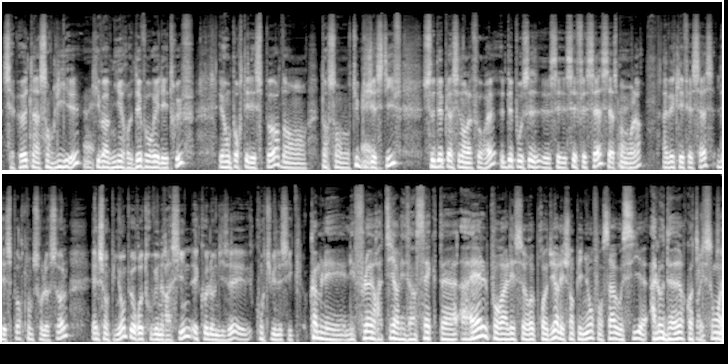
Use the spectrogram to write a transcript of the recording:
ça peut être un sanglier qui va venir dévorer les truffes et emporter les spores dans, dans son tube digestif, se déplacer dans la forêt, déposer ses, ses fesses, et à ce moment-là, avec les fesses, les spores tombent sur le sol, et le champignon peut retrouver une racine et coloniser et continuer le cycle. Comme les, les fleurs attirent les insectes à elles pour aller se reproduire, les champignons font ça aussi à l'odeur quand ils sont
